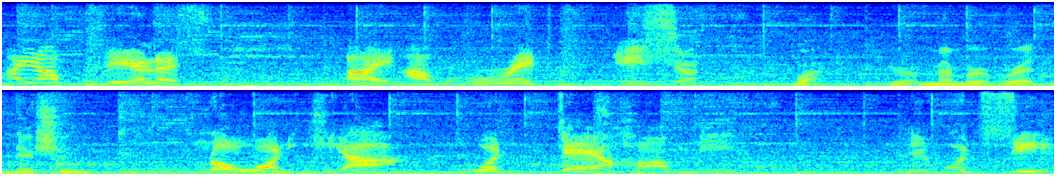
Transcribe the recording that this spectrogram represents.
I am fearless. I am Red Nishin. What? You're a member of Red Nishin? No one here would dare harm me. They would see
